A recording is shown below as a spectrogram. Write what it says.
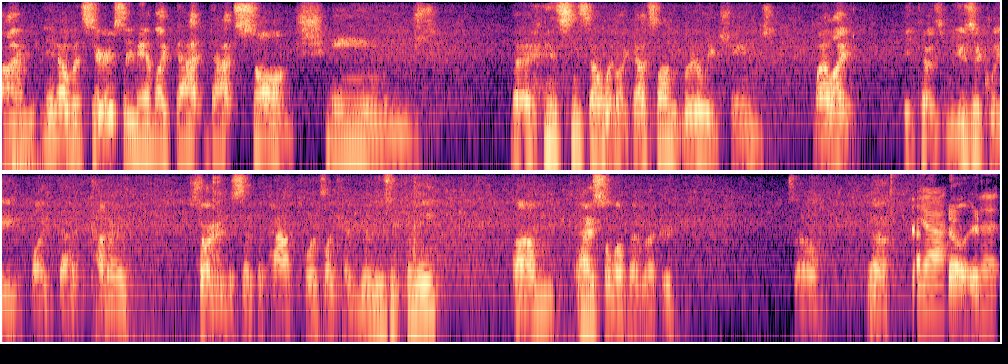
I'm, you know, but seriously, man, like that that song changed. The, it's so weird. Like that song literally changed my life because musically, like that kind of started to set the path towards like heavier music for me. Um, and I still love that record. So, yeah. yeah, No, it- the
